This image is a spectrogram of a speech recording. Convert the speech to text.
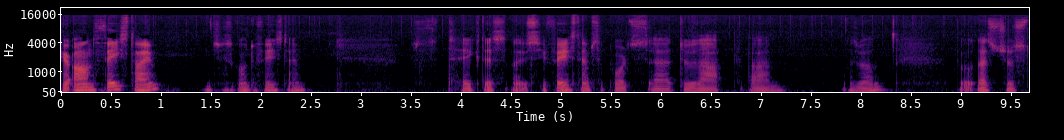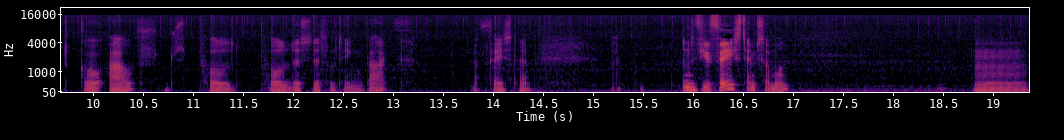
you're on FaceTime, just go into FaceTime, take this, uh, you see FaceTime supports uh, Dulap um, as well. But let's just go out, just pull, pull this little thing back, uh, FaceTime. And if you FaceTime someone, mm,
